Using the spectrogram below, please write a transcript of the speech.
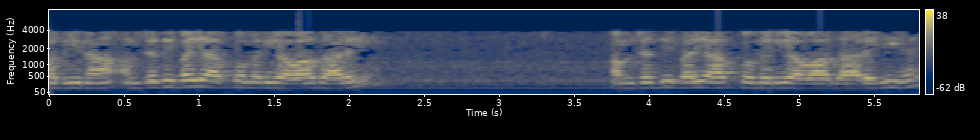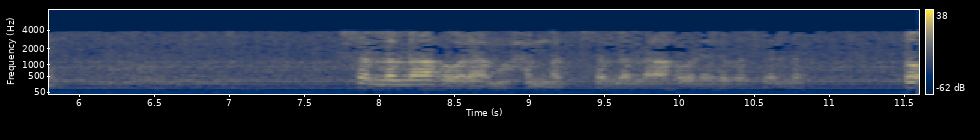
مدینہ امجدی بھائی آپ کو میری آواز آ رہی ہے امجدی بھائی آپ کو میری آواز آ رہی ہے صلی اللہ علیہ محمد صلی اللہ علیہ وسلم تو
